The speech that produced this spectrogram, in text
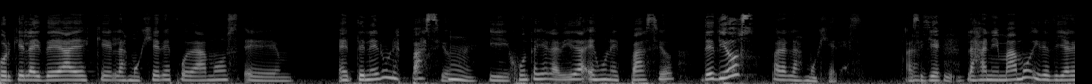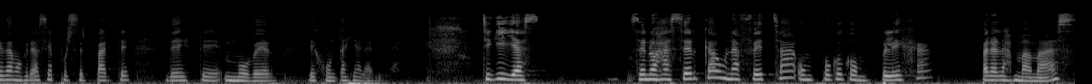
Porque la idea es que las mujeres podamos eh, eh, tener un espacio Mm. y Juntas y a la Vida es un espacio de Dios para las mujeres. Así que las animamos y desde ya les damos gracias por ser parte de este mover de Juntas y a la Vida. Chiquillas, se nos acerca una fecha un poco compleja para las mamás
